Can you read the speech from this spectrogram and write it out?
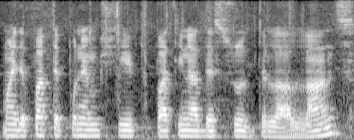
Mai departe punem și patina de sus de la lanț.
